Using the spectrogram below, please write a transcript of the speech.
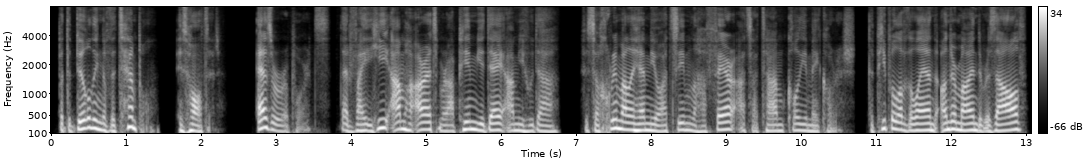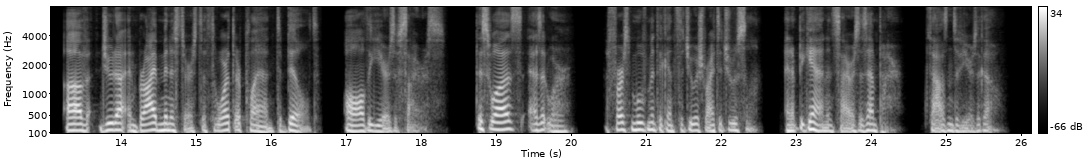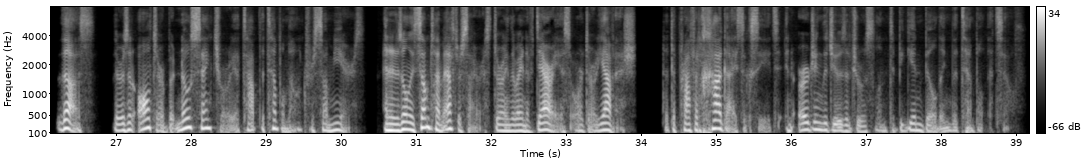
But the building of the temple is halted. Ezra reports that Vayihi am haaretz merapim yidei am Yehuda v'sochrim alehem yoatzim lahafer atzatam kol yemei koresh. The people of the land undermined the resolve of Judah and bribe ministers to thwart their plan to build all the years of Cyrus. This was, as it were, the first movement against the Jewish rights of Jerusalem, and it began in Cyrus's empire, thousands of years ago. Thus, there is an altar but no sanctuary atop the Temple Mount for some years, and it is only sometime after Cyrus, during the reign of Darius or Daryavesh, that the prophet Haggai succeeds in urging the Jews of Jerusalem to begin building the temple itself.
